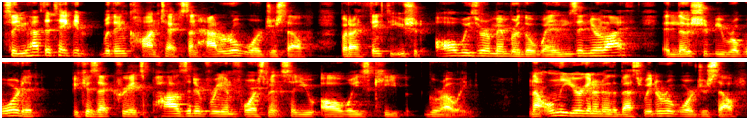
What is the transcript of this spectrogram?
So you have to take it within context on how to reward yourself. But I think that you should always remember the wins in your life and those should be rewarded because that creates positive reinforcement so you always keep growing. Not only you're going to know the best way to reward yourself,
